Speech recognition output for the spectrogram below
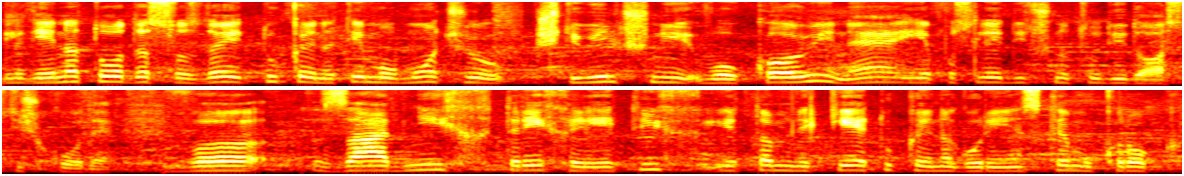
Glede na to, da so zdaj tukaj na tem območju številčni volkovi, ne, je posledično tudi dosti škode. V zadnjih treh letih je tam nekje tukaj na Gorenskem okrog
